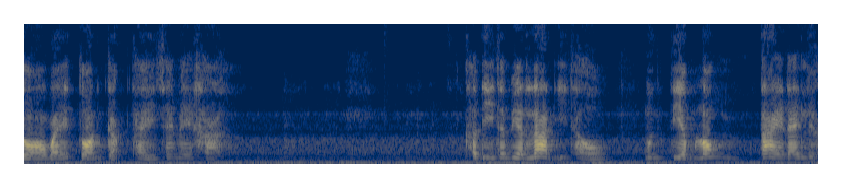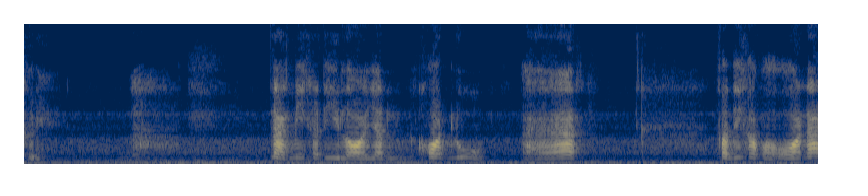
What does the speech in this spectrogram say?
รอไว้ตอนกลับไทยใช่ไหมคะ คดีทะเบียนราษฎร์อีเทามึงเตรียมล่องใต้ได้เลยอยากมีคดีรอยันคลอดลูกแปดสวัสดีค่ะผออหน้า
